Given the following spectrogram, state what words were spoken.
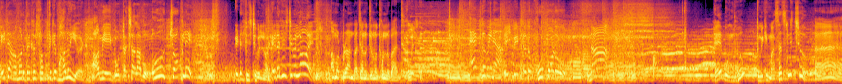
এটা আমার দেখা সব থেকে ভালো ইয়ার্ড আমি এই বোটটা চালাবো। ও চকলেট এটা ফেস্টিভ্যাল নয়। এটা ফেস্টিভ্যাল নয়। আমার প্রাণ বাঁচানোর জন্য ধন্যবাদ। ওয়েলকাম একদমই না। এই বেডটা তো খুব বড়। না। হে বন্ধু তুমি কি মাসাজ নিচ্ছ? হ্যাঁ।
